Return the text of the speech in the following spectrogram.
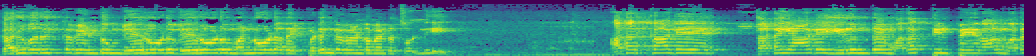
கருவறுக்க வேண்டும். வேரோடு வேரோடு மண்ணோடு அதை பிடுங்க வேண்டும் என்று சொல்லி அதற்காக தடையாக இருந்த மதத்தின் பெயரால் மத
